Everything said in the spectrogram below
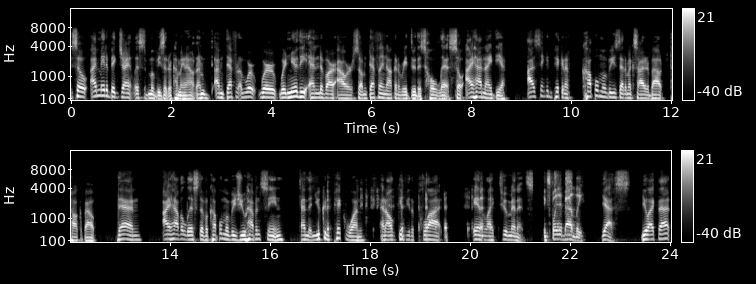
so I made a big giant list of movies that are coming out. And I'm I'm definitely we're we're we're near the end of our hour, so I'm definitely not going to read through this whole list. So I had an idea. I was thinking picking a couple movies that I'm excited about to talk about. Then I have a list of a couple movies you haven't seen, and then you can pick one, and I'll give you the plot in like two minutes. Explain it badly. Yes, you like that?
